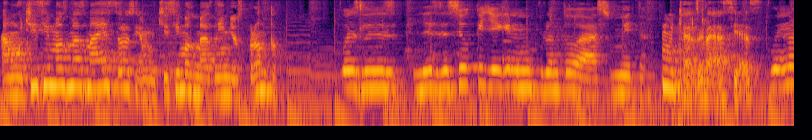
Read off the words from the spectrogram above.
a muchísimos más maestros y a muchísimos más niños pronto. Pues les, les, deseo que lleguen muy pronto a su meta. Muchas gracias. Bueno,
